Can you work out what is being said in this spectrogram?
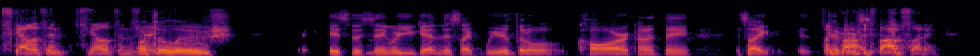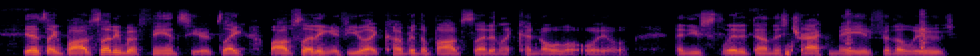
skeleton. Skeleton's What's a luge? It's the thing where you get in this like weird little car kind of thing. It's like, it's like have you ever bob, it's bobsledding. yeah, it's like bobsledding but fancier. It's like bobsledding if you like covered the bobsled in like canola oil and you slid it down this track made for the luge,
